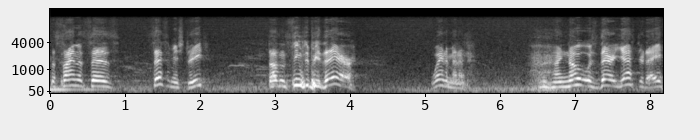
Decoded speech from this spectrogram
The sign that says Sesame Street doesn't seem to be there. Wait a minute. I know it was there yesterday.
